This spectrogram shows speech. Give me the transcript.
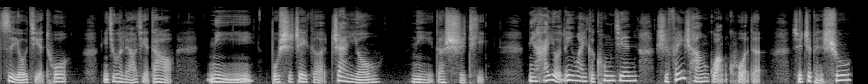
自由解脱，你就会了解到，你不是这个占有你的实体，你还有另外一个空间是非常广阔的。所以这本书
